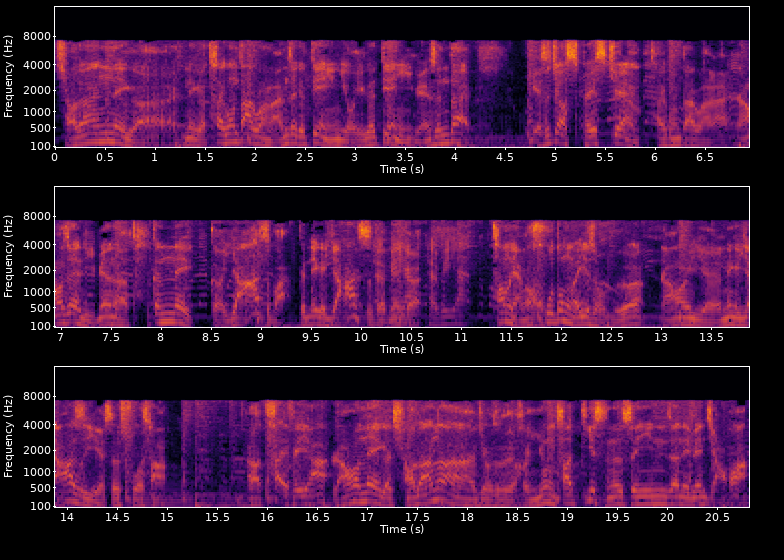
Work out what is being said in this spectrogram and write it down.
乔丹那个那个太空大灌篮这个电影有一个电影原声带。也是叫 Space Jam 太空大灌篮，然后在里面呢，他跟那个鸭子吧，跟那个鸭子的那个太妃鸭，他们两个互动了一首歌，然后也那个鸭子也是说唱啊，太飞鸭，然后那个乔丹呢，就是很用他低沉的声音在那边讲话，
